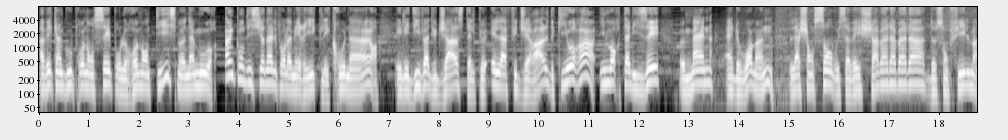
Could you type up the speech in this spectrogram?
avec un goût prononcé pour le romantisme, un amour inconditionnel pour l'Amérique, les crooners et les divas du jazz telles que Ella Fitzgerald, qui aura immortalisé A Man and a Woman, la chanson, vous savez, Shabadabada de son film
